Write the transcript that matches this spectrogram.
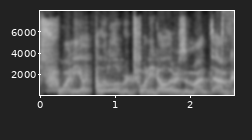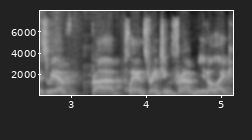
20, a little over $20 a month because um, we have uh, plans ranging from, you know, like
